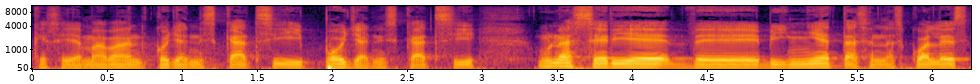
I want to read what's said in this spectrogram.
que se llamaban Koyaanisqatsi y Poyaanisqatsi, una serie de viñetas en las cuales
